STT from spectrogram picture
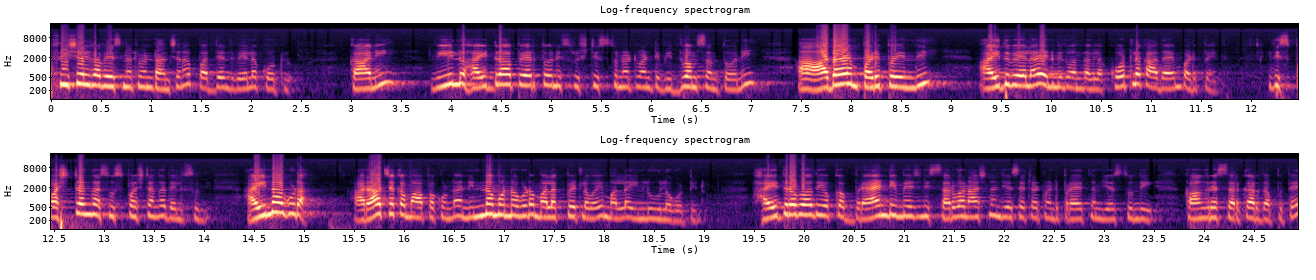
అఫీషియల్గా వేసినటువంటి అంచనా పద్దెనిమిది వేల కోట్లు. కానీ వీళ్ళు హైడ్రా పేరుతోని సృష్టిస్తున్నటువంటి విధ్వంసంతో ఆ ఆదాయం పడిపోయింది. ఐదు వేల ఎనిమిది వందల కోట్లకు ఆదాయం పడిపోయింది. ఇది స్పష్టంగా సుస్పష్టంగా తెలుస్తుంది. అయినా కూడా అరాచక మాపకుండా నిన్న మొన్న కూడా మలక్పేటలో పోయి మళ్ళీ ఇండ్లు ఊలగొట్టిండ్రు. హైదరాబాద్ యొక్క బ్రాండ్ ఇమేజ్ని సర్వనాశనం చేసేటటువంటి ప్రయత్నం చేస్తుంది కాంగ్రెస్ సర్కార్ తప్పితే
